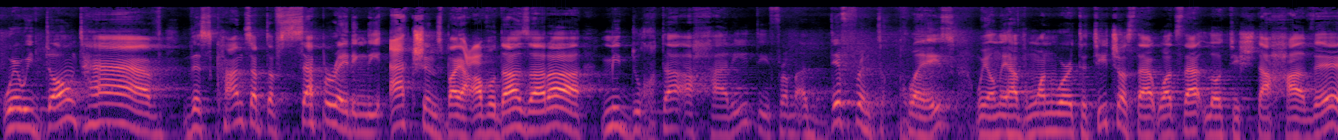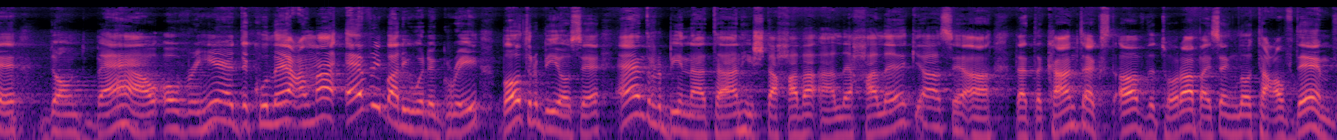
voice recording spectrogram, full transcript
Where we don't have this concept of separating the actions by avodah zara miduchta ahariti from a different place. We only have one word to teach us that. What's that? Lo tishtahave. Don't bow. Over here, dekule alma. Everybody would agree. Both Rabbi Yosef and Rabbi Natan hishtahava alehalek yasea. That the context of the Torah by saying lo ta'ovdem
